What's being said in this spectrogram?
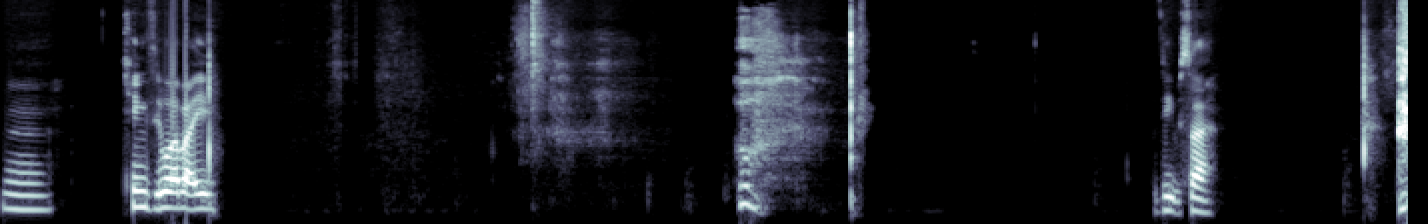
Hmm. Kingsley what about you deep sigh No.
